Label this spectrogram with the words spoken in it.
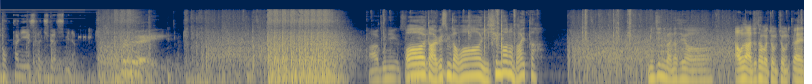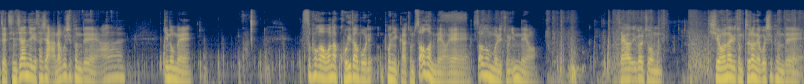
폭탄이 설치되었습니다. 아군이 와 승리하였습니다. 일단 알겠습니다. 와 20만 원 나있다. 민지님 안녕하세요. 아 오늘 안 좋다고 좀좀 예, 제 진지한 얘기 사실 안 하고 싶은데 아 이놈의 스포가 워낙 고이다 보니, 보니까 좀 썩었네요. 예, 썩은 물이 좀 있네요. 제가 이걸 좀 시원하게 좀 드러내고 싶은데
